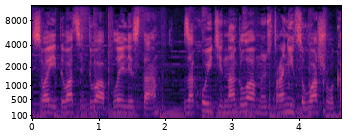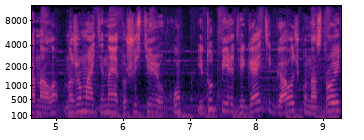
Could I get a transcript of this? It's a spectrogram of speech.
свои 22 плейлиста, заходите на главную страницу вашего канала, нажимаете на эту шестеренку и тут передвигаете галочку настроить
